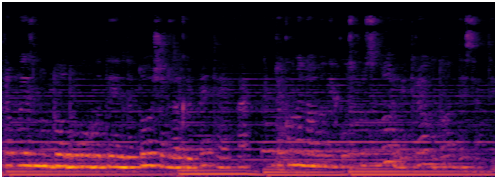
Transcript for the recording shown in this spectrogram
приблизно до 2 годин для того, щоб закріпити ефект. Рекомендований курс процедур від 3 до 10.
